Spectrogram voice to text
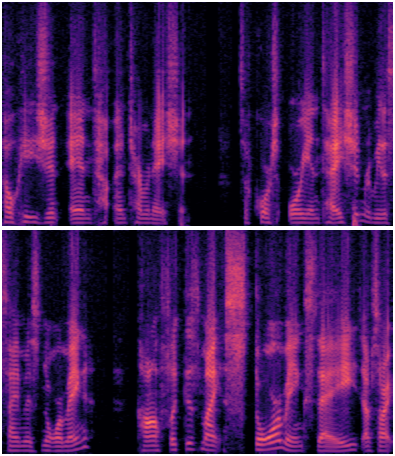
cohesion, and, and termination. So of course, orientation would be the same as norming. Conflict is my storming stage. I'm sorry,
